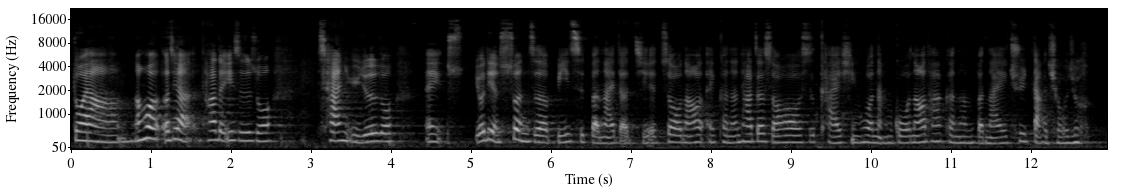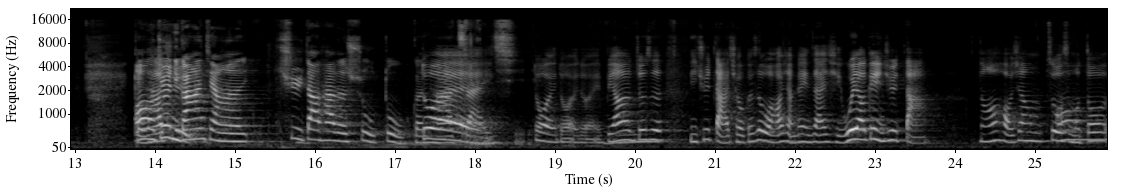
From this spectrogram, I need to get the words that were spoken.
对啊，然后而且他的意思是说，参与就是说，哎，有点顺着彼此本来的节奏，然后哎，可能他这时候是开心或难过，然后他可能本来去打球就，哦，就是你刚刚讲的。去到他的速度跟他在一起，对对对，不要就是你去打球，可是我好想跟你在一起，我也要跟你去打，然后好像做什么都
